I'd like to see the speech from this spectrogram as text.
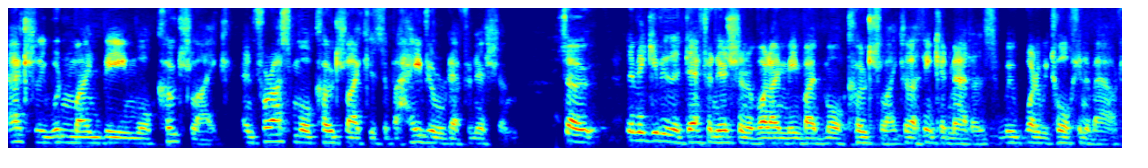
actually wouldn't mind being more coach-like, and for us, more coach-like is a behavioral definition. So let me give you the definition of what I mean by more coach-like, because I think it matters. We, what are we talking about?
